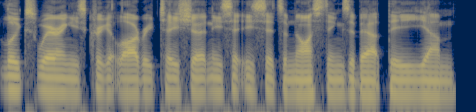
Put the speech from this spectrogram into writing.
Luke's wearing his cricket library T-shirt, and he said he said some nice things about the um,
